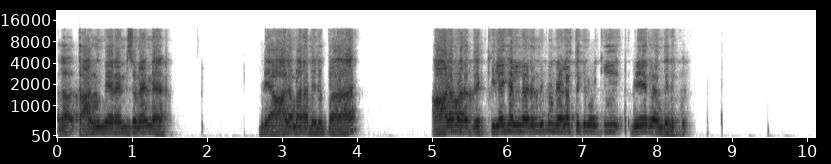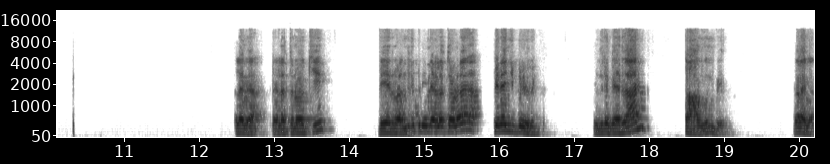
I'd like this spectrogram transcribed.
அதான் தாங்கும் வேர்ன்னு சொன்ன என்ன? இப்படி ஆலமரம் இருப்பார் ஆலமரத்து கிளைகள்ல இருந்து நிலத்துக்கு நோக்கி வேர் வந்து இருக்கு இல்லைங்க நிலத்தை நோக்கி வேர் வந்து இப்படி நிலத்தோட பிணைஞ்சு போயிருக்கு. இதுல பேர் தான் தாங்கும் வேர். இல்லைங்க.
